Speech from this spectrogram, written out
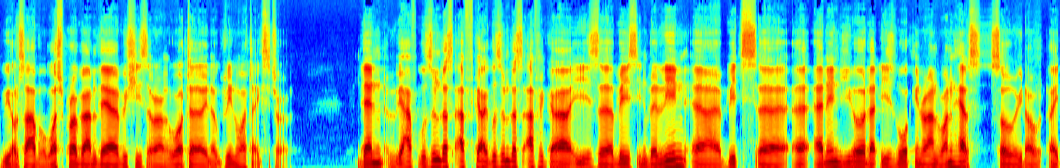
we also have a WASH program there, which is around water, you know, green water, etc. Then we have Gesundes Afrika. Gesundes Afrika is uh, based in Berlin. Uh, it's uh, an NGO that is working around One Health. So, you know, like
